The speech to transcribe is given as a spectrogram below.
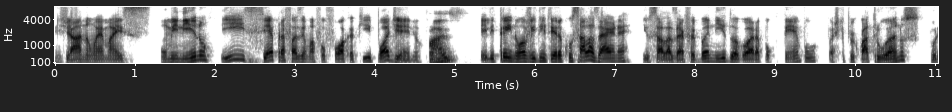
já não é mais um menino. E se é para fazer uma fofoca aqui, pode, Enio? Faz ele treinou a vida inteira com o Salazar, né? E o Salazar foi banido agora há pouco tempo, acho que por quatro anos, por,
